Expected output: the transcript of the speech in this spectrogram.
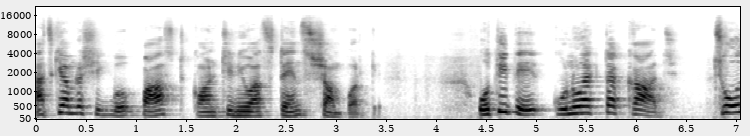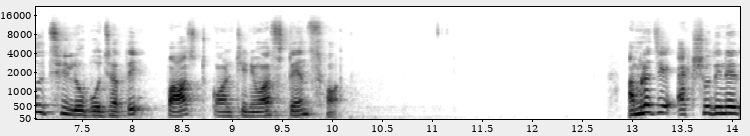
আজকে আমরা শিখব পাস্ট কন্টিনিউয়াস টেন্স সম্পর্কে। অতীতে কোনো একটা কাজ চলছিল বোঝাতে পাস্ট কন্টিনিউয়াস টেন্স হয়। আমরা যে একশো দিনের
